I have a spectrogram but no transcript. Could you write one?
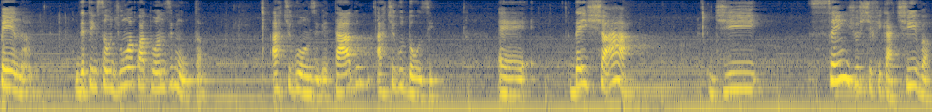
Pena: detenção de 1 a 4 anos e multa. Artigo 11 vetado. Artigo 12. É, deixar de sem justificativa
